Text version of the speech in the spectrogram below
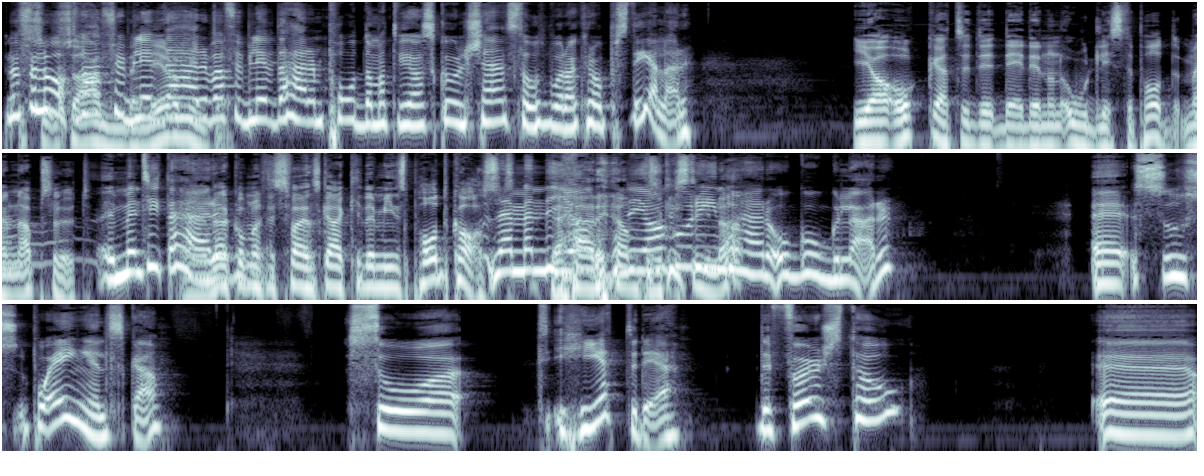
Men förlåt, så, så varför, blev det här, varför blev det här en podd om att vi har skuldkänsla åt våra kroppsdelar? Ja och att det, det, det är någon ordlistepodd, men absolut. Men titta här. Eh, Välkomna till Svenska Akademins podcast. Nej men när här jag, är när jag går in här och googlar, eh, så på engelska så heter det the first toe, eh,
